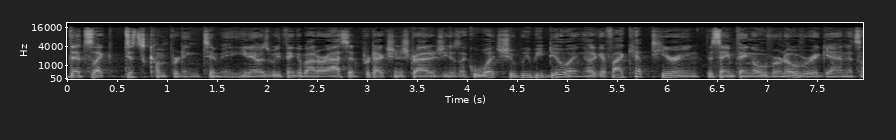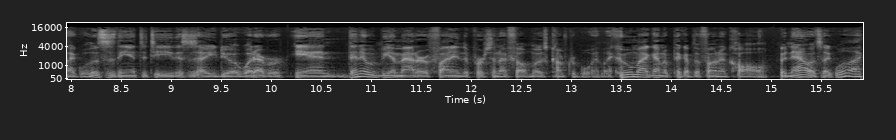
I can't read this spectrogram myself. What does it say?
that's like discomforting to me. You know, as we think about our asset protection strategy, is like, what should we be doing? Like, if I kept hearing the same thing over and over again, it's like, well, this is the entity, this is how you do it, whatever. And then it would be a matter of finding the person I felt most comfortable with. Like, who am I going to pick up the phone and call? But now it's like, well, I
